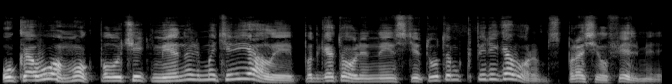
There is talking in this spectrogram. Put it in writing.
У кого мог получить Меннель материалы, подготовленные институтом к переговорам? — спросил Фельмери.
